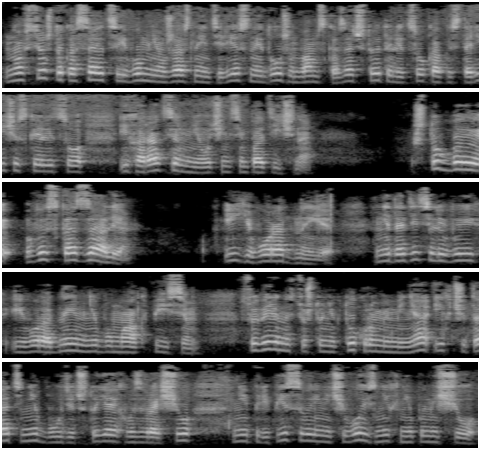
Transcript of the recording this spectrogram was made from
Но все, что касается его, мне ужасно интересно, и должен вам сказать, что это лицо как историческое лицо, и характер мне очень симпатично. Что бы вы сказали и его родные. Не дадите ли вы и его родные мне бумаг, писем, с уверенностью, что никто, кроме меня, их читать не будет, что я их возвращу, не переписывая ничего из них не помещу,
